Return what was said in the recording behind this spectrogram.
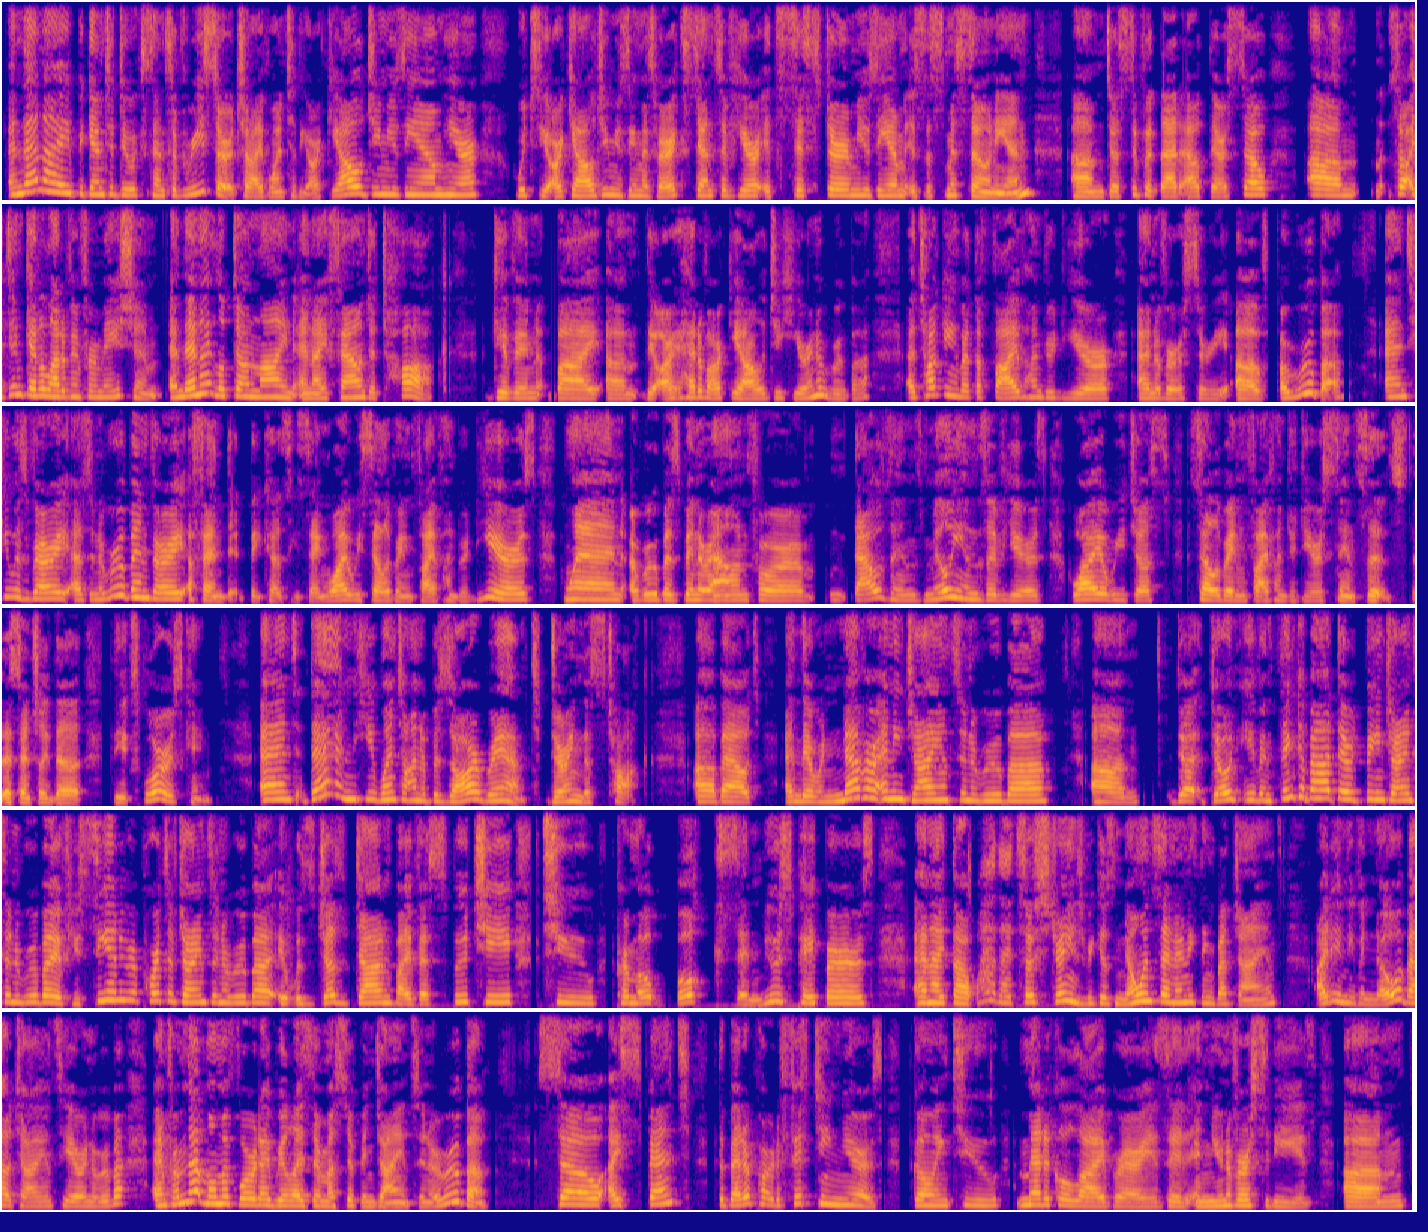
And then I began to do extensive research. I went to the archaeology museum here, which the archaeology museum is very extensive here. Its sister museum is the Smithsonian. Um, just to put that out there. So, um, so I didn't get a lot of information. And then I looked online and I found a talk given by um, the head of archaeology here in Aruba, uh, talking about the 500 year anniversary of Aruba. And he was very, as an Aruban, very offended because he's saying, why are we celebrating 500 years when Aruba's been around for thousands, millions of years? Why are we just celebrating 500 years since essentially the, the explorers came? And then he went on a bizarre rant during this talk about, and there were never any giants in Aruba. Um, don't even think about there being giants in Aruba. If you see any reports of giants in Aruba, it was just done by Vespucci to promote books and newspapers. And I thought, wow, that's so strange because no one said anything about giants. I didn't even know about giants here in Aruba. And from that moment forward, I realized there must have been giants in Aruba. So I spent the better part of 15 years going to medical libraries and, and universities, um,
